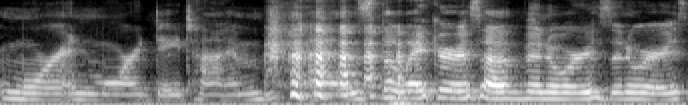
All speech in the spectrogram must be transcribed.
more and more daytime as the Lakers have been worse and worse.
